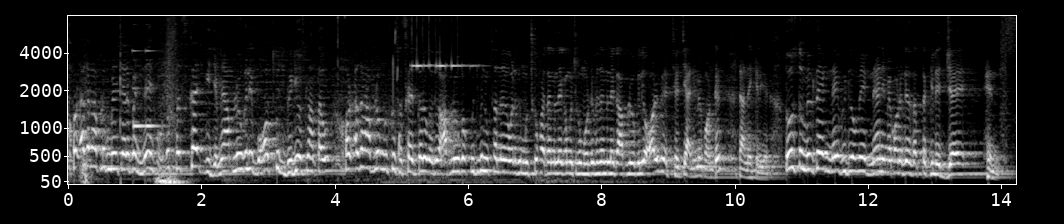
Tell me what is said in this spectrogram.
और अगर आप लोग मेरे चैनल पर नए हो तो सब्सक्राइब कीजिए। मैं आप लोगों के लिए बहुत कुछ वीडियोस लाता हूँ। और अगर आप लोग मुझको सब्सक्राइब करोगे तो आप लोगों को कुछ भी नुकसान होगा, बल्कि मुझको फ़ायदा मिलेगा, मुझको मोटिवेशन मिलेगा आप लोगों के लिए और भी अच्छे अच्छे एनिमे कॉन्टेंट लाने के लिए। दोस्तों, मिलते हैं एक नए वीडियो में, एक नए एनिमे कॉन्टेंट तब तक के लिए जय हिंद।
